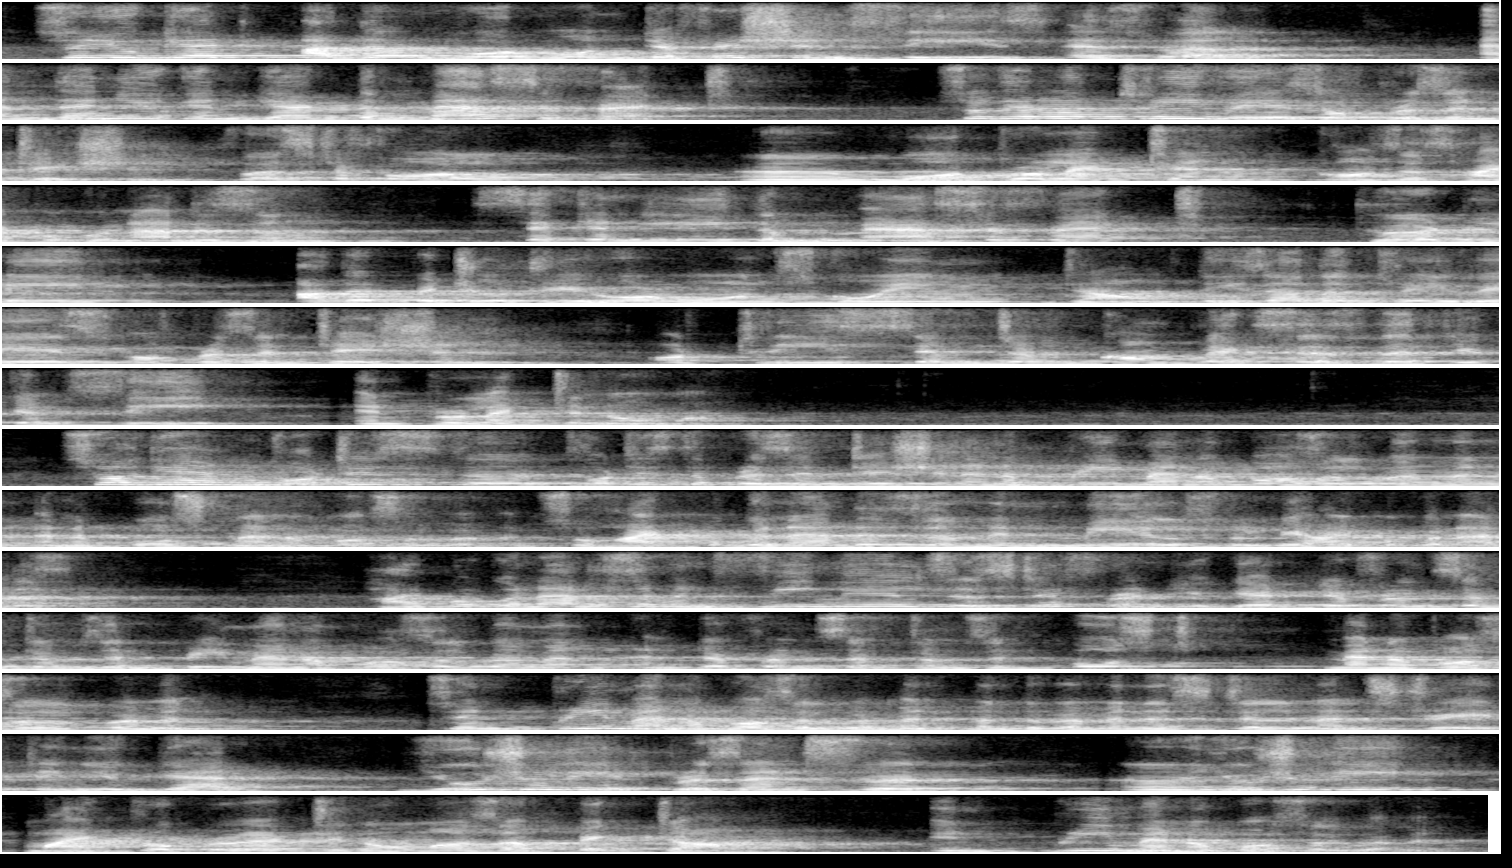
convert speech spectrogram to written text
So you get other hormone deficiencies as well. And then you can get the mass effect. So there are three ways of presentation. First of all, uh, more prolactin causes hypogonadism. Secondly, the mass effect. Thirdly, other pituitary hormones going down. These are the three ways of presentation or three symptom complexes that you can see in prolactinoma. So again, what is the what is the presentation in a premenopausal woman and a postmenopausal woman? So hypogonadism in males will be hypogonadism. Hypogonadism in females is different. You get different symptoms in premenopausal women and different symptoms in postmenopausal women. So in premenopausal women, when the woman is still menstruating, you get usually it presents with uh, usually microprolactinomas are picked up in premenopausal women.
